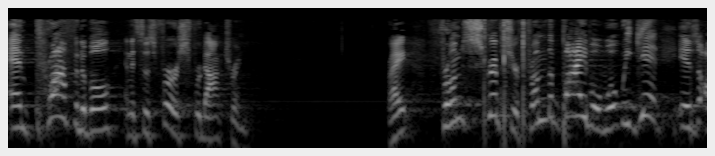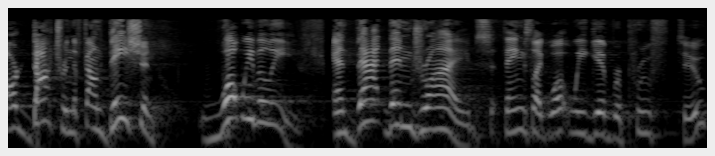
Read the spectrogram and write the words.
and profitable, and it says first for doctrine. Right? From scripture, from the Bible, what we get is our doctrine, the foundation, what we believe. And that then drives things like what we give reproof to,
